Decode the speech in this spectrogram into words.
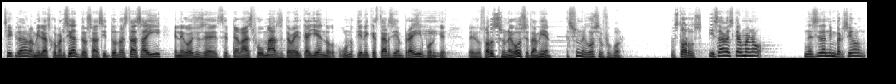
Sí, claro. familias comerciantes, o sea, si tú no estás ahí, el negocio se, se te va a esfumar, se te va a ir cayendo. Uno tiene que estar siempre ahí porque eh, los toros es un negocio también. Es un negocio el fútbol. Los toros. Y sabes qué, hermano, necesitan inversión.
